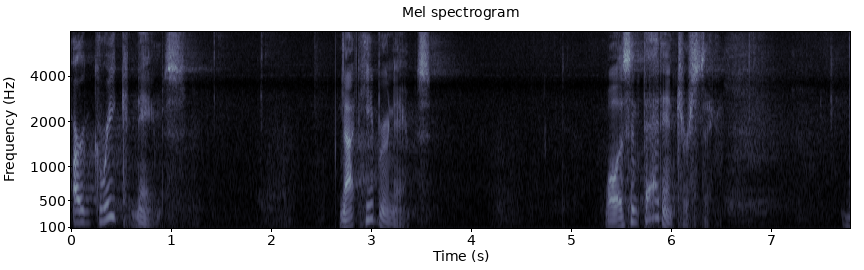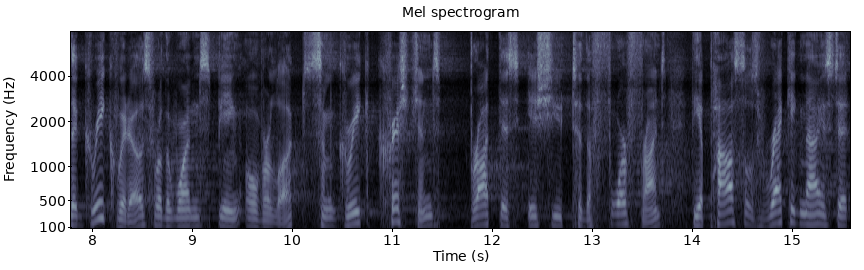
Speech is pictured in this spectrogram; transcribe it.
are Greek names, not Hebrew names. Well, isn't that interesting? The Greek widows were the ones being overlooked. Some Greek Christians brought this issue to the forefront. The apostles recognized it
